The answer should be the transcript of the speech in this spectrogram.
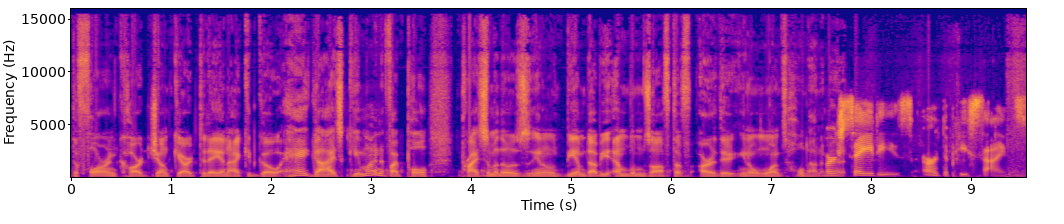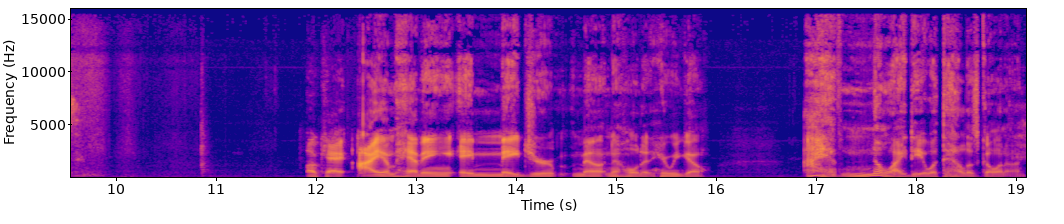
the foreign car junkyard today and I could go, hey guys, can you mind if I pull pry some of those you know BMW emblems off the are the you know ones? Hold on a minute. Mercedes are the peace signs. Okay, I am having a major mount. Now hold it. Here we go. I have no idea what the hell is going on.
